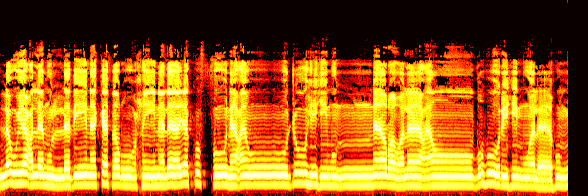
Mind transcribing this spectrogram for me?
لو يعلم الذين كفروا حين لا يكفون عن وجوههم النار ولا عن ظهورهم ولا هم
